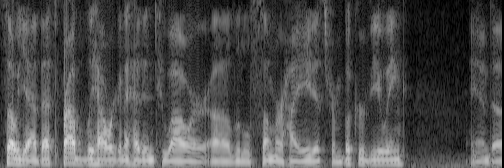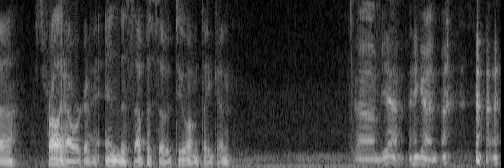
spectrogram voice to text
So yeah, that's probably how we're gonna head into our uh, little summer hiatus from book reviewing, and uh, it's probably how we're gonna end this episode too. I'm thinking. Um, yeah, hang on.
